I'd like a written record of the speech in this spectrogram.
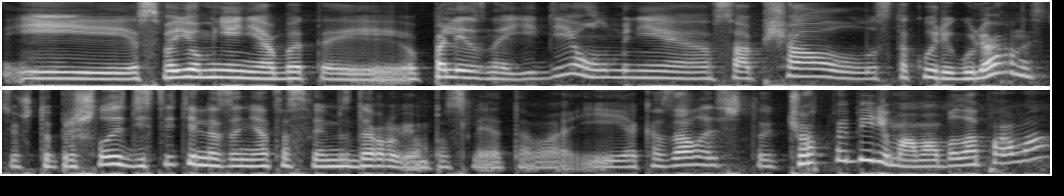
и свое мнение об этой полезной еде он мне сообщал с такой регулярностью, что пришлось действительно заняться своим здоровьем после этого. И оказалось, что, черт побери, мама была права,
